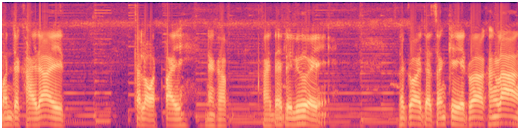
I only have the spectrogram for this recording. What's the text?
มันจะขายได้ตลอดไปนะครับ ขายได้เรื่อยๆ แล้วก็จะสังเกตว่าข้างล่าง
